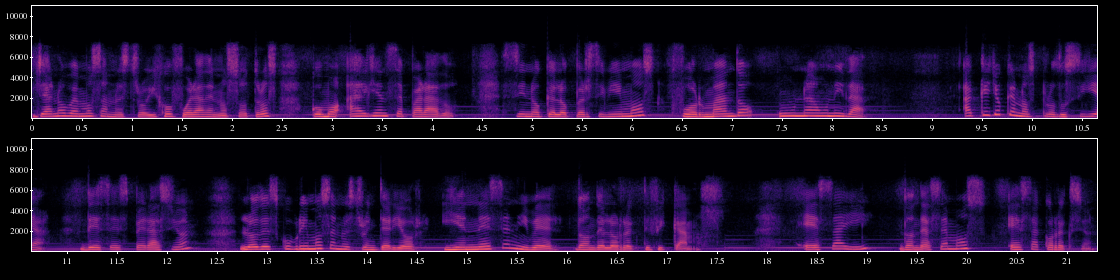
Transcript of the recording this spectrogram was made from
Ya no vemos a nuestro hijo fuera de nosotros como alguien separado, sino que lo percibimos formando una unidad. Aquello que nos producía desesperación, lo descubrimos en nuestro interior y en ese nivel donde lo rectificamos. Es ahí donde hacemos esa corrección.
